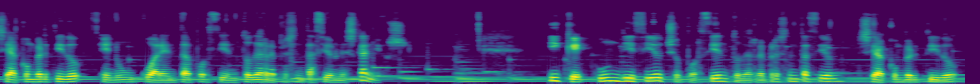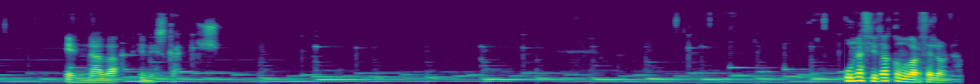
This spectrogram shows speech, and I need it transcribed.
se ha convertido en un 40% de representación en escaños y que un 18% de representación se ha convertido en nada en escaños. Una ciudad como Barcelona,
